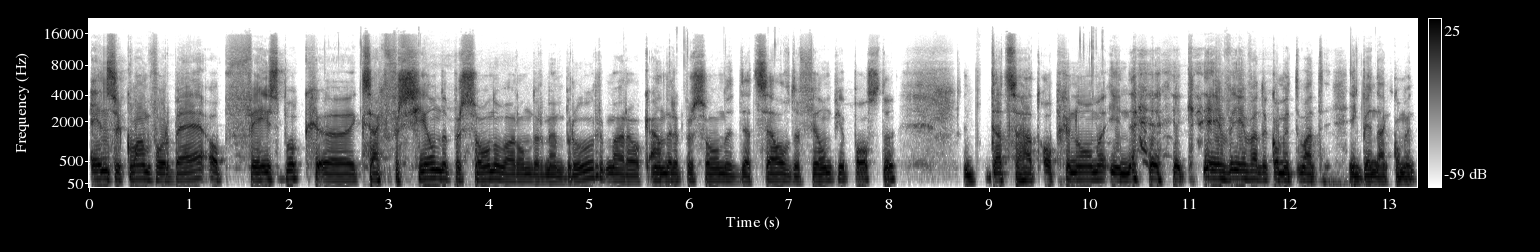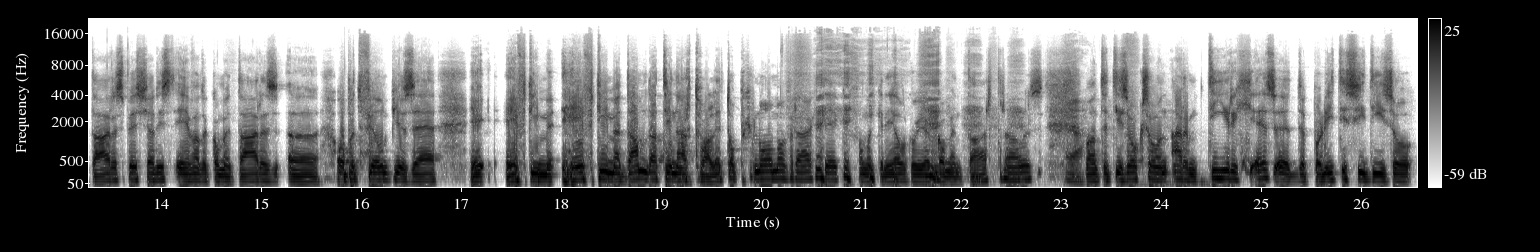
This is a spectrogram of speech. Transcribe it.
en ze kwam voorbij op Facebook. Uh, ik zag verschillende personen, waaronder mijn broer, maar ook andere personen datzelfde filmpje posten. Dat ze had opgenomen in een van de commentaren. Want ik ben dan commentarenspecialist. Een van de commentaren uh, op het filmpje zei: Heeft die, heeft die madame dat in haar toilet opgenomen? Vraagteken. Vond ik een heel goede commentaar trouwens. Ja. Want het is ook zo'n armtierig. Hè, de politici die, zo,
